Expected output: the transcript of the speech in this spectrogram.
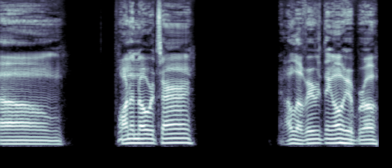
um, Point of No Return. I love everything on here, bro.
